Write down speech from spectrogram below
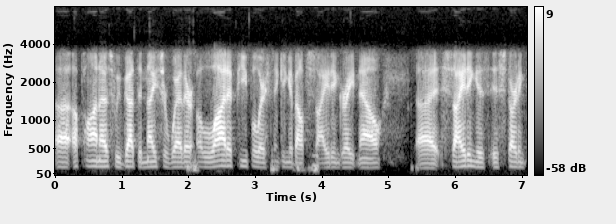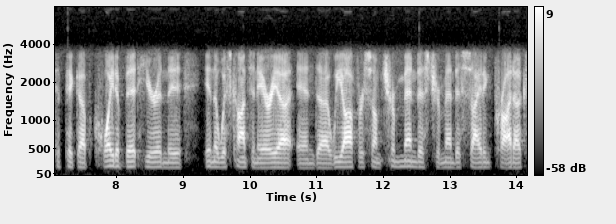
Uh, upon us, we've got the nicer weather. A lot of people are thinking about siding right now. Uh, siding is, is starting to pick up quite a bit here in the in the Wisconsin area, and uh, we offer some tremendous, tremendous siding products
